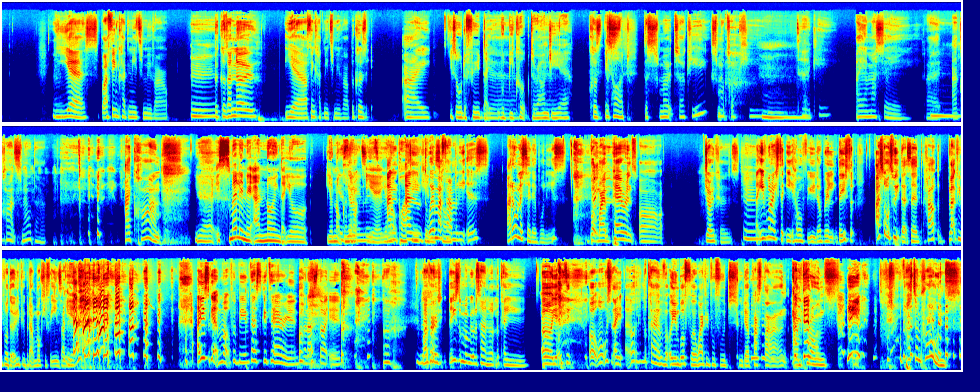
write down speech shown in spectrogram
Yes, but I think I'd need to move out Mm. because I know. Yeah, I think I'd need to move out because I it's all the food that would be cooked around you. Yeah, because it's hard. The smoked turkey, smoked turkey. Mm. Turkey. I am I say, like I Mm. can't smell that. I can't. Yeah, it's smelling it and knowing that you're you're not You're gonna. saying yeah, you're it. not and, partaking. and the way my hard. family is, I don't want to say they're bullies, but my parents are jokers. Like even when I used to eat healthy, they'll be they used to. I saw a tweet that said, "How black people are the only people that mock you for eating salad." Yeah. I used to get mocked for being pescatarian when I started. My parents they used to mock me all the time. Look, look at you. Oh yeah, eating, oh what was it? like, Oh look at Oyinbo for white people food with their pasta and, and prawns. What's wrong with pasta and prawns?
